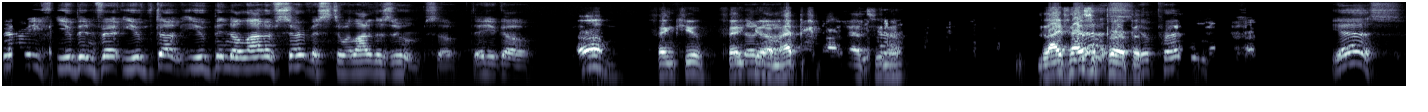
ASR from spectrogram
very, you've been very, you've done, you've been a lot of service to a lot of the Zoom. So there you go. Oh, Thank you. Thank No, you. no. I'm happy about that, you know. Life has a purpose. your presence. Yes.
